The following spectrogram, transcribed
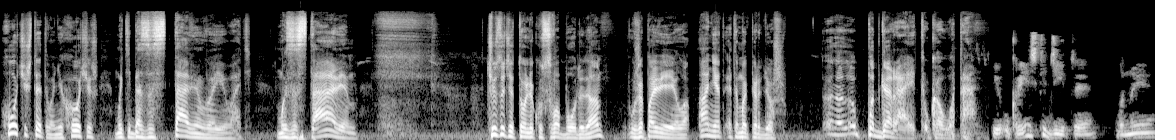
Хочешь ты этого, не хочешь, мы тебя заставим воевать. Мы заставим. Чувствуете толику свободу, да? Уже повеяло. А нет, это мы пердеж. Подгорает у кого-то. І українські діти вони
